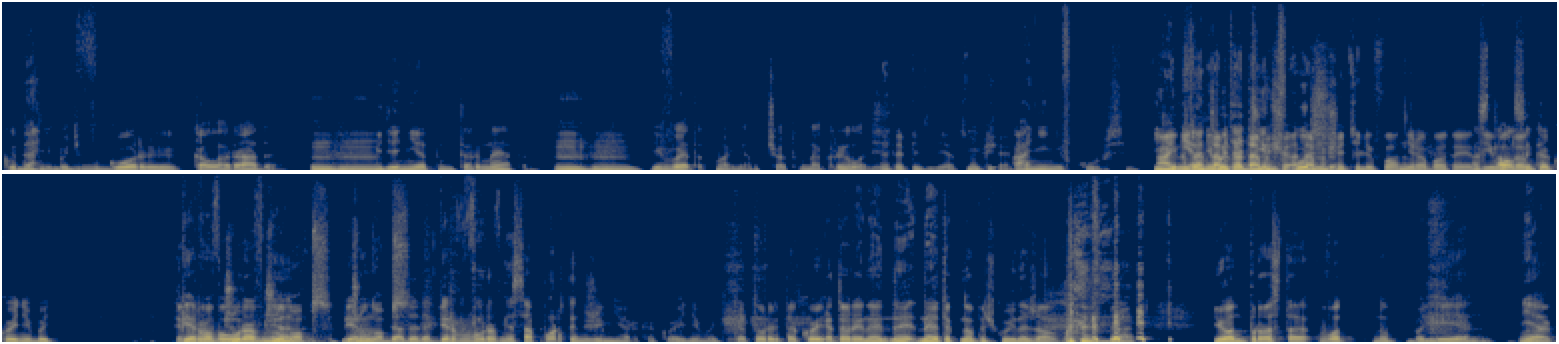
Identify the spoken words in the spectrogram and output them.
куда-нибудь в горы Колорадо, угу. где нет интернета, угу. и в этот момент что-то накрылось. Это пиздец и вообще. Они не в курсе. Или они, кто-нибудь а там, один а там, еще, в курсе. А там еще телефон не работает. Остался вот какой-нибудь первого Джу, уровня... JunOps. Да-да-да, первого уровня support -инженер какой-нибудь, который такой... Который на, на, на эту кнопочку и нажал. Да. И он просто вот, ну, блин. Нет,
